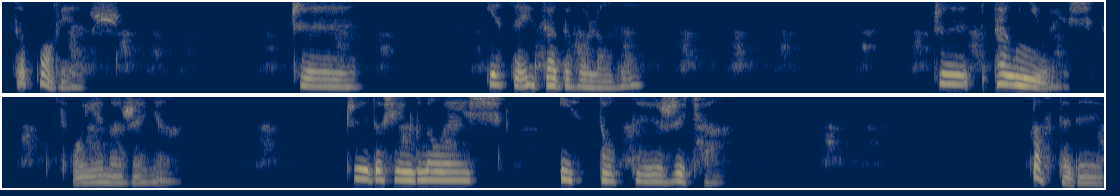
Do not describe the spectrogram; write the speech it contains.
Co powiesz? Czy jesteś zadowolony? Czy spełniłeś swoje marzenia? Czy dosięgnąłeś istoty życia? Co wtedy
